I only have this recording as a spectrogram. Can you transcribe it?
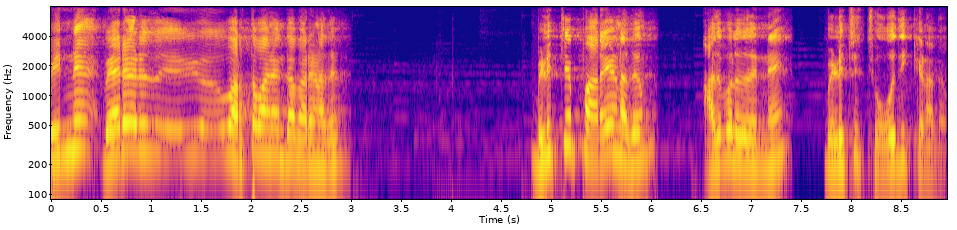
പിന്നെ വേറെ ഒരു വർത്തമാനം എന്താ പറയണത്? വിളിച്ച് പറയണതും അതുപോലെ തന്നെ വിളിച്ച് ചോദിക്കണതും.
